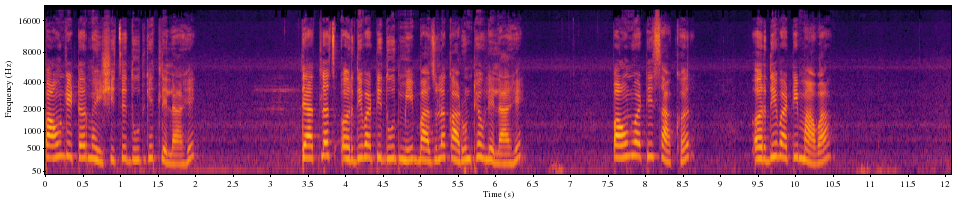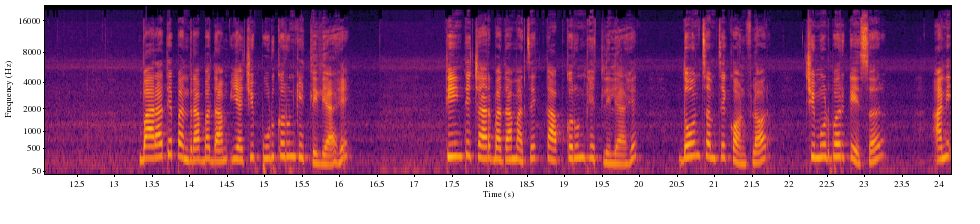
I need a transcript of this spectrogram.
पाऊण लिटर म्हैशीचे दूध घेतलेलं आहे. त्यातलंच अर्धी वाटी दूध मी बाजूला काढून ठेवलेलं आहे. पाऊण वाटी साखर अर्धी वाटी मावा बारा ते पंधरा बदाम याची पूड करून घेतलेली आहे. तीन ते चार बदामाचे काप करून घेतलेले आहेत. दोन चमचे कॉर्नफ्लॉर चिमूटभर केसर आणि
